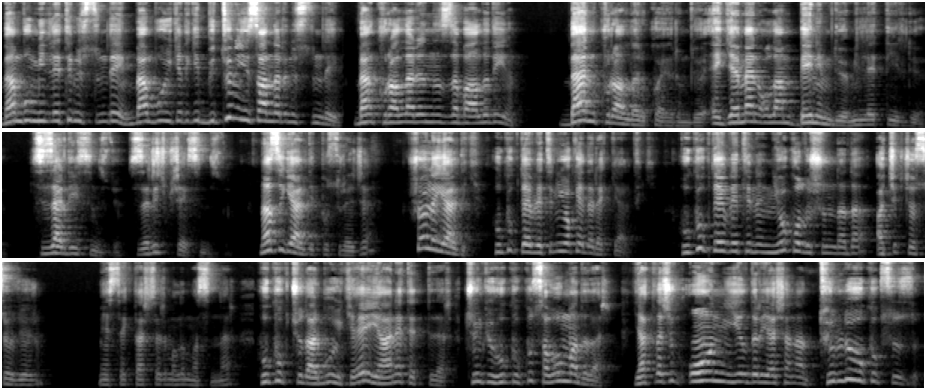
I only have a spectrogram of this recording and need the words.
Ben bu milletin üstündeyim. Ben bu ülkedeki bütün insanların üstündeyim. Ben kurallarınızla bağlı değilim. Ben kuralları koyarım diyor. Egemen olan benim diyor. Millet değil diyor. Sizler değilsiniz diyor. Sizler hiçbir şeysiniz diyor. Nasıl geldik bu sürece? Şöyle geldik. Hukuk devletini yok ederek geldik. Hukuk devletinin yok oluşunda da açıkça söylüyorum. Meslektaşlarım alınmasınlar. Hukukçular bu ülkeye ihanet ettiler. Çünkü hukuku savunmadılar. Yaklaşık 10 yıldır yaşanan türlü hukuksuzluk,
